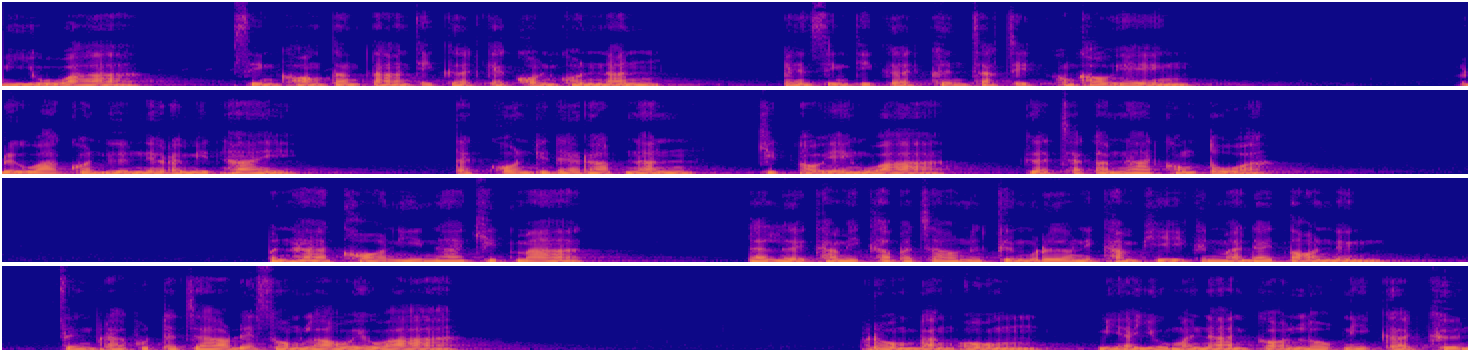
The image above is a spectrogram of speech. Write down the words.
มีอยู่ว่า สิ่งของต่างๆ ที่เกิดแก่คนคนนั้น เป็นสิ่งที่เกิดขึ้นจากจิตของเขาเอง หรือว่าคนอื่นเนรมิตให้ แต่คนที่ได้รับนั้นคิดเอาเองว่าเกิดจากอำนาจของตัว ปัญหาข้อนี้น่าคิดมาก และเลยทำให้ข้าพเจ้านึกถึงเรื่องในคำพีขึ้นมาได้ตอนหนึ่ง ซึ่งพระพุทธเจ้าได้ทรงเล่าไว้ว่าพระองค์บางองค์ มีอายุมานานก่อนโลกนี้เกิดขึ้น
